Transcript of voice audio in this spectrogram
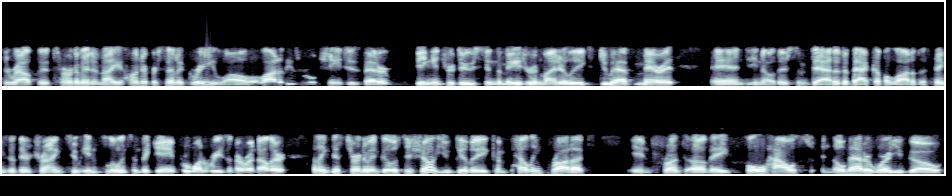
throughout the tournament, and I 100% agree. While a lot of these rule changes that are being introduced in the major and minor leagues do have merit, and you know there's some data to back up a lot of the things that they're trying to influence in the game for one reason or another. I think this tournament goes to show you give a compelling product in front of a full house, no matter where you go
